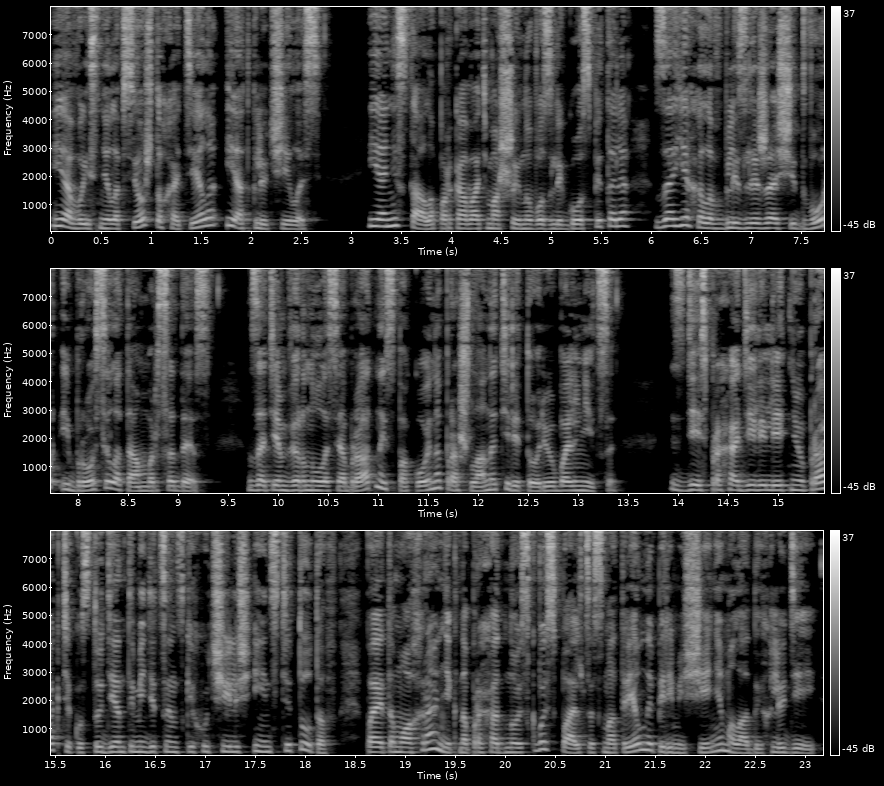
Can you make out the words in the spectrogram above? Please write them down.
Я выяснила все, что хотела и отключилась. Я не стала парковать машину возле госпиталя, заехала в близлежащий двор и бросила там «Мерседес». Затем вернулась обратно и спокойно прошла на территорию больницы. Здесь проходили летнюю практику студенты медицинских училищ и институтов, поэтому охранник на проходной сквозь пальцы смотрел на перемещение молодых людей.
